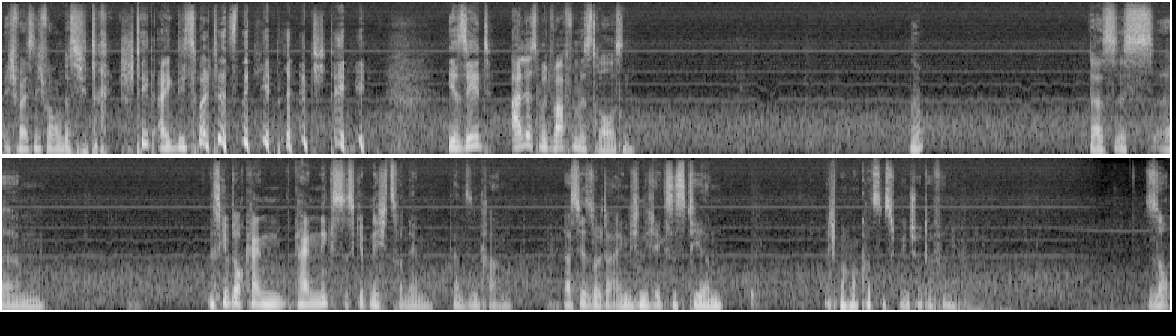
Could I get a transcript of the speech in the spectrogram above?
ich weiß nicht, warum das hier drin steht. Eigentlich sollte es nicht hier drin stehen. Ihr seht, alles mit Waffen ist draußen. Ne? Das ist, ähm, es gibt auch kein, kein Nix, es gibt nichts von dem ganzen Kram. Das hier sollte eigentlich nicht existieren. Ich mach mal kurz einen Screenshot davon. So.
